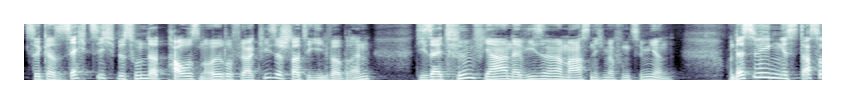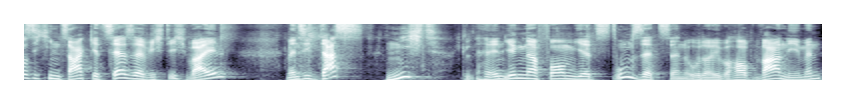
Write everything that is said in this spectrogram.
circa 60 bis 100.000 Euro für Akquisestrategien verbrennen, die seit fünf Jahren erwiesenermaßen nicht mehr funktionieren. Und deswegen ist das, was ich Ihnen sage, jetzt sehr, sehr wichtig, weil wenn Sie das nicht in irgendeiner Form jetzt umsetzen oder überhaupt wahrnehmen,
